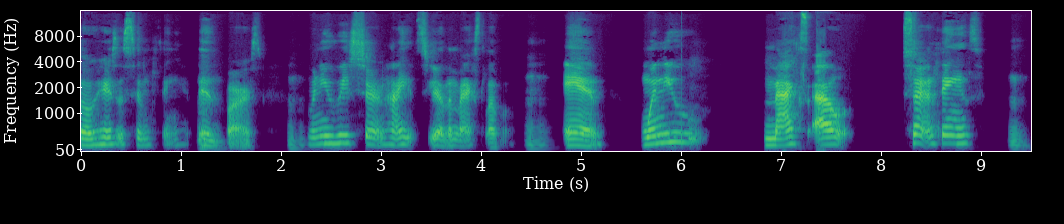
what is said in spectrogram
so here's a sim thing. There's Mhm. bars. Mhm. When you reach certain heights, you're at the max level, Mhm. and when you max out certain things. Mhm.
